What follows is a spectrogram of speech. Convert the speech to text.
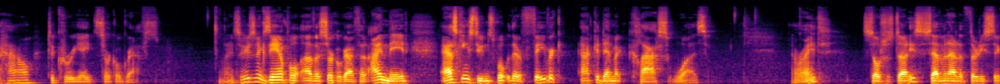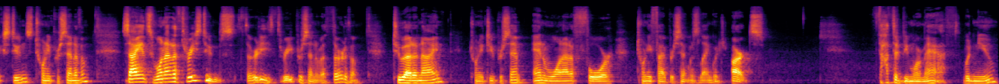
how to create circle graphs. All right, so here's an example of a circle graph that I made asking students what their favorite academic class was. All right, social studies, 7 out of 36 students, 20% of them. Science, 1 out of 3 students, 33% of a third of them. 2 out of 9, 22%, and 1 out of 4, 25% was language arts thought there'd be more math, wouldn't you?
